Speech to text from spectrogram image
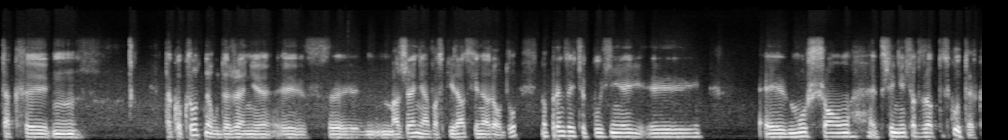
tak tak okrutne uderzenie y, w marzenia, w aspiracje narodu, no prędzej czy później y, y, muszą przynieść odwrotny skutek.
